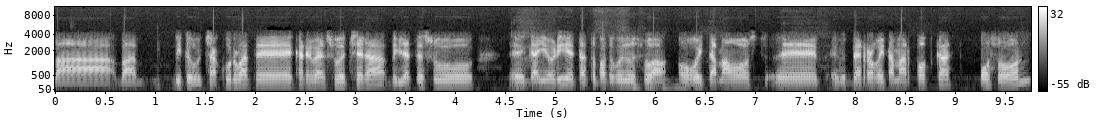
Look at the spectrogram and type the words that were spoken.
ba, ba, bitu, txakur bat ekarri behar zu etxera, bilatzezu e, gai hori, eta topatuko duzu a, hogeita mabost, e, berrogeita mar podcast oso on,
